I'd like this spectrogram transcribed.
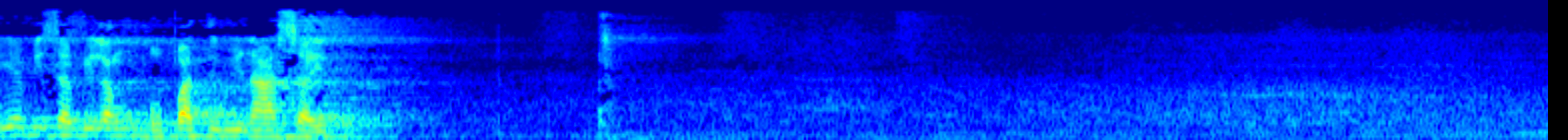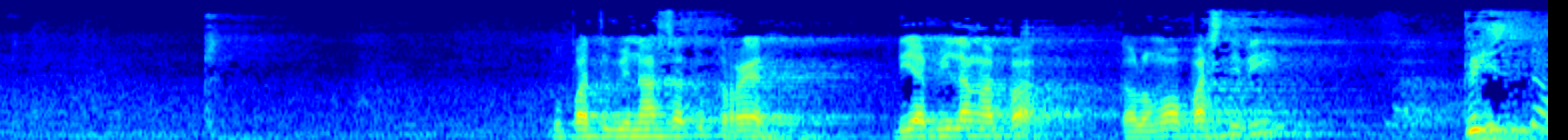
dia bisa bilang Bupati Winasa itu. Bupati Winasa itu keren. Dia bilang apa? Kalau mau pasti bisa.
